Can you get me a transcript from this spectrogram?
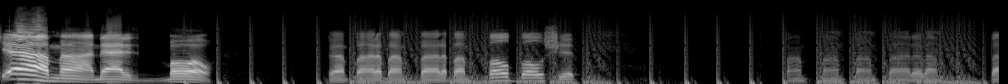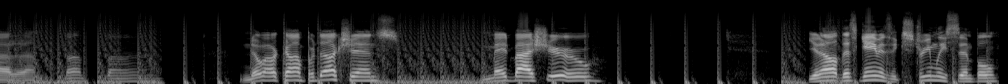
Come on. That is bull. Bum ba da bum ba da bum bull bullshit. Bum bum bum ba da bum ba da bum bum bum. No Archon Productions. Made by Shoe. You know, this game is extremely simple,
